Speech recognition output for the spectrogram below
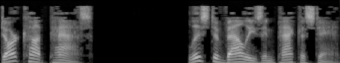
Darkot Pass. List of valleys in Pakistan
